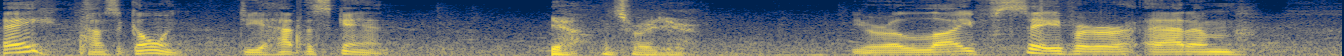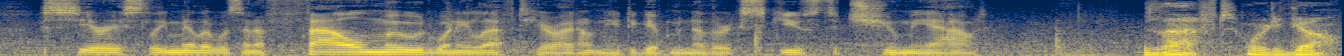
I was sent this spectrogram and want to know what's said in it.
Hey, how's it going? Do you have the scan? Yeah, it's right here. You're a lifesaver, Adam. Seriously, Miller was in a foul mood when he left here. I don't need to give him another excuse to chew me out. He left. Where'd he go?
